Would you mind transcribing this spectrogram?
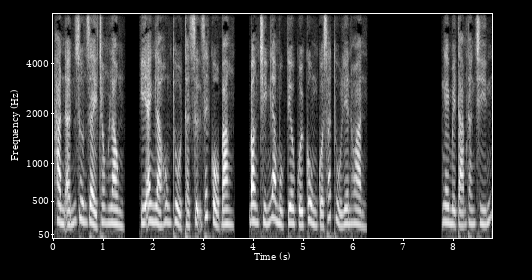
Hàn ấn run rẩy trong lòng, ý anh là hung thủ thật sự giết cổ băng, băng chính là mục tiêu cuối cùng của sát thủ liên hoàn. Ngày 18 tháng 9,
